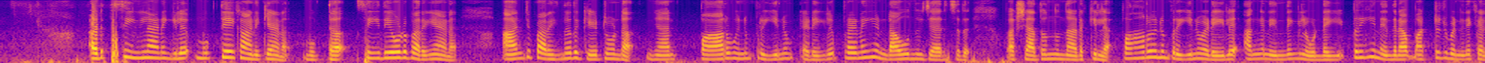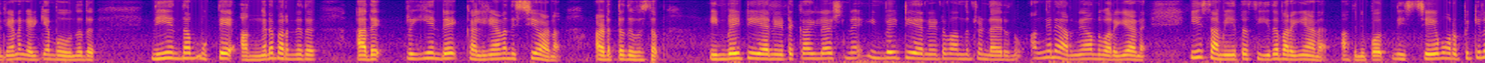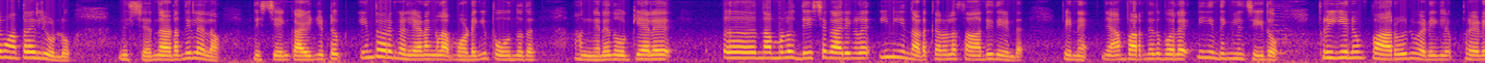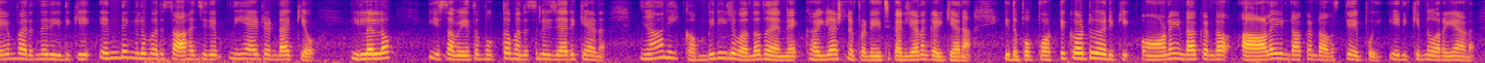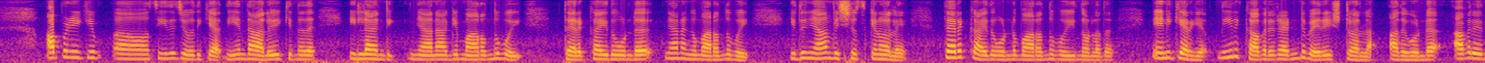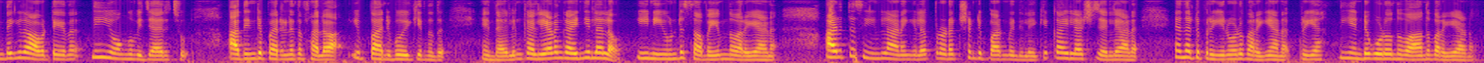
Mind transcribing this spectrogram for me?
അടുത്ത സീനിലാണെങ്കിൽ മുക്തയെ കാണിക്കുകയാണ്. മുക്ത സീതയോട് പറയുകയാണ് ആന്റി പറയുന്നത് കേട്ടുകൊണ്ടാണ് ഞാൻ പാറുവിനും പ്രിയനും ഇടയിൽ പ്രണയം ഉണ്ടാവും എന്ന് വിചാരിച്ചത്. പക്ഷെ അതൊന്നും നടക്കില്ല. പാറുവിനും പ്രിയനും ഇടയിൽ അങ്ങനെ എന്തെങ്കിലും ഉണ്ടെങ്കിൽ പ്രിയൻ എന്തിനാ മറ്റൊരു പെണ്ണിനെ കല്യാണം കഴിക്കാൻ പോകുന്നത്? നീ എന്താ മുക്തയെ അങ്ങനെ പറഞ്ഞത്? അതെ പ്രിയന്റെ കല്യാണ നിശ്ചയമാണ്. അടുത്ത ദിവസം. ഇൻവൈറ്റ് ചെയ്യാനായിട്ട് കൈലാഷിനെ ഇൻവൈറ്റ് ചെയ്യാനായിട്ട് വന്നിട്ടുണ്ടായിരുന്നു. അങ്ങനെ അറിഞ്ഞാന്ന് പറയുകയാണ്. ഈ സമയത്ത് സീത പറയുകയാണ് അതിനിപ്പോൾ നിശ്ചയം ഉറപ്പിക്കൽ മാത്രമല്ലേ ഉള്ളൂ. നിശ്ചയം നടന്നില്ലല്ലോ. നിശ്ചയം കഴിഞ്ഞിട്ടും എന്തോരം കല്യാണങ്ങളാണ് മുടങ്ങി പോകുന്നത്. അങ്ങനെ നോക്കിയാൽ നമ്മൾ ഉദ്ദേശിച്ച കാര്യങ്ങൾ ഇനിയും നടക്കാനുള്ള സാധ്യതയുണ്ട്. പിന്നെ ഞാൻ പറഞ്ഞതുപോലെ നീ എന്തെങ്കിലും ചെയ്തോ? പ്രിയനും പാറുവിനും ഇടയിൽ പ്രണയം വരുന്ന രീതിക്ക് എന്തെങ്കിലും ഒരു സാഹചര്യം നീ ആയിട്ട് ഉണ്ടാക്കിയോ? ഇല്ലല്ലോ. ഈ സമയത്ത് മുക്ത മനസ്സിൽ വിചാരിക്കുകയാണ് ഞാൻ ഈ കമ്പനിയിൽ വന്നത് തന്നെ കൈലാഷിനെ പ്രണയിച്ച് കല്യാണം കഴിക്കാനാണ് ഇതിപ്പോൾ പൊട്ടിക്കോട്ടുകാരിക്ക് ഓണ ഉണ്ടാക്കേണ്ട ആളെ ഉണ്ടാക്കേണ്ട അവസ്ഥയായിപ്പോയി എനിക്കെന്ന് പറയാണ്. അപ്പോഴേക്കും സീത ചോദിക്കുക നീ എന്താ ആലോചിക്കുന്നത്? ഇല്ലാണ്ടി ഞാനാകെ മറന്നുപോയി. തിരക്കായതുകൊണ്ട് ഞാനങ്ങ് മറന്നുപോയി. ഇത് ഞാൻ വിശ്വസിക്കണമല്ലേ? തിരക്കായതുകൊണ്ട് മറന്നുപോയി എന്നുള്ളത് എനിക്കറിയാം. നിനക്ക് അവരെ രണ്ടുപേരെ ഇഷ്ടമല്ല. അതുകൊണ്ട് അവരെന്തെങ്കിലും ആവട്ടെ എന്ന് നീ അങ്ങ് വിചാരിച്ചു. അതിന്റെ പരിണിത ഫലമാണ് ഇപ്പം അനുഭവിക്കുന്നത്. എന്തായാലും കല്യാണം കഴിഞ്ഞില്ലല്ലോ. ഇനിയുണ്ട് സമയം എന്ന് പറയാണ് അടുത്ത സീനിലാണെങ്കിൽ പ്രൊഡക്ഷൻ ഡിപ്പാർട്ട്മെന്റിലേക്ക് കൈലാഷ് ചെല്ലുകയാണ്. എന്നിട്ട് പ്രിയനോട് പറയുകയാണ് പ്രിയ നീ എന്റെ കൂടെ ഒന്ന് വാന്ന് പറയുകയാണ്.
